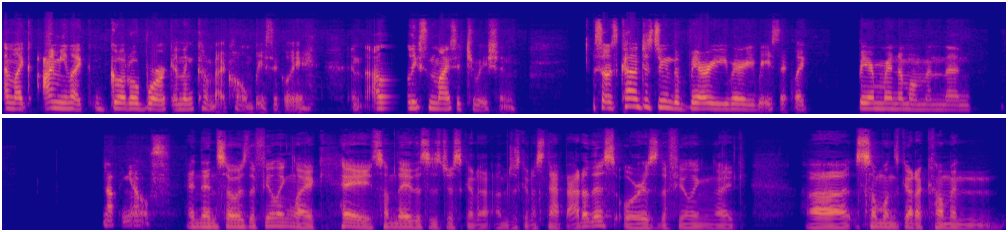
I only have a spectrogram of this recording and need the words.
And like i mean like go to work and then come back home basically and at least in my situation. So it's kind of just doing the very very basic like bare minimum and then nothing else. And then so is the feeling like hey someday this is just gonna i'm just gonna snap out of this? Or is the feeling like uh someone's gotta come and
